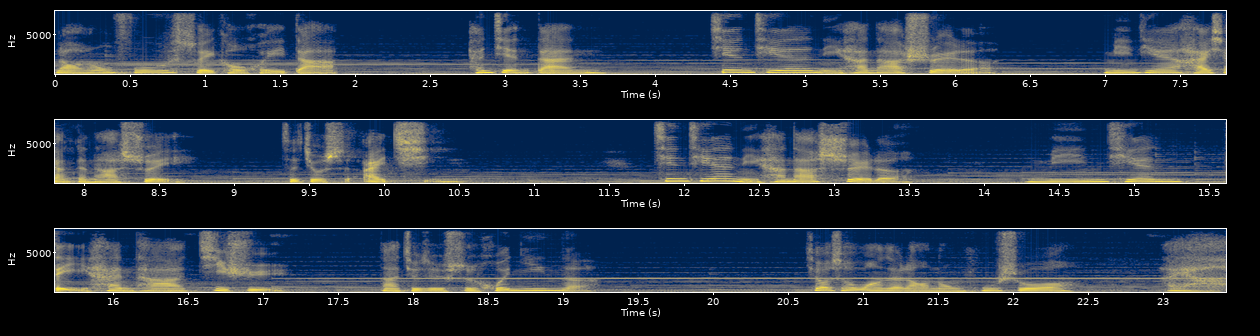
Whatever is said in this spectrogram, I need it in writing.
老农夫随口回答：“很简单，今天你和他睡了，明天还想跟他睡，这就是爱情；今天你和他睡了，明天得和他继续，那就就是婚姻了。”教授望着老农夫说。哎呀，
